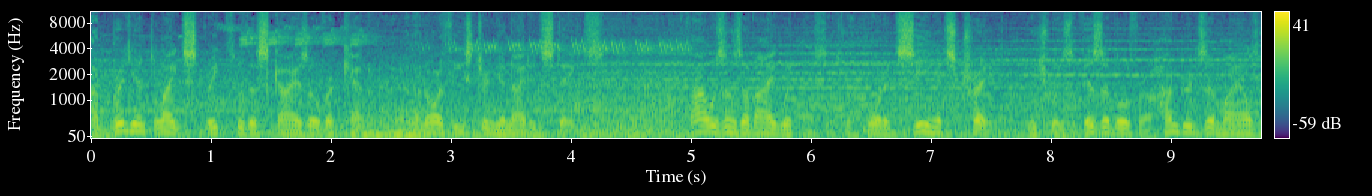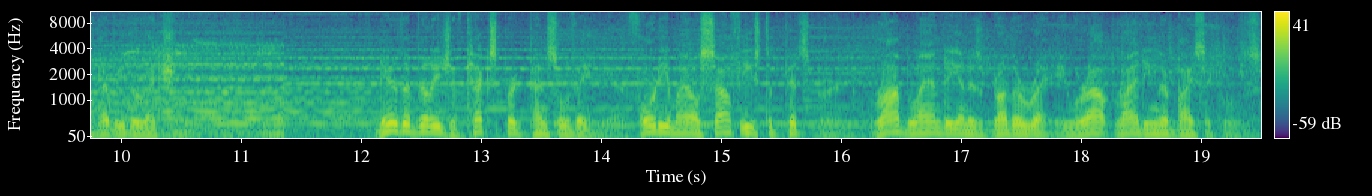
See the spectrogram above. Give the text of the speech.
A brilliant light streaked through the skies over Canada and the northeastern United States. Thousands of eyewitnesses reported seeing its trail, which was visible for hundreds of miles in every direction. Near the village of Kecksburg, Pennsylvania, 40 miles southeast of Pittsburgh, Rob Landy and his brother Ray were out riding their bicycles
